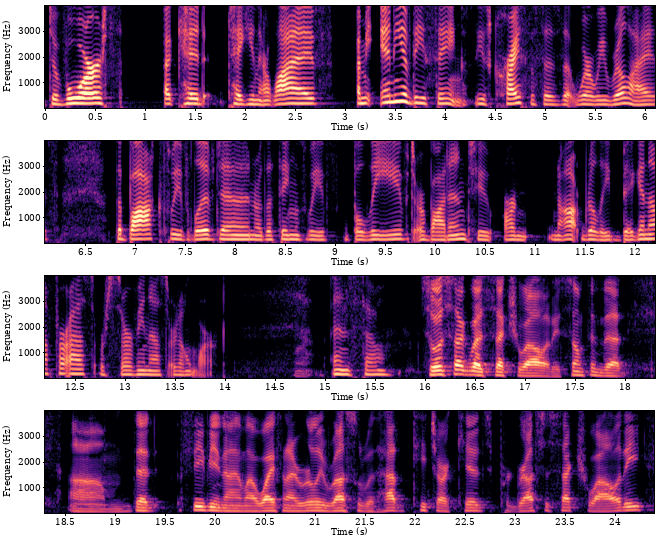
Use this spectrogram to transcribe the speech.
divorce, a kid taking their life. I mean, any of these things, these crises that where we realize the box we've lived in or the things we've believed or bought into are not really big enough for us or serving us or don't work. And so, So let's talk about sexuality. Something that um, that Phoebe and I, my wife and I, really wrestled with how to teach our kids progressive sexuality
